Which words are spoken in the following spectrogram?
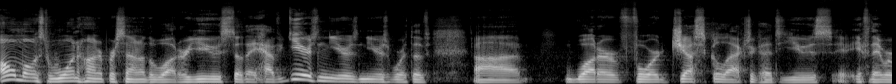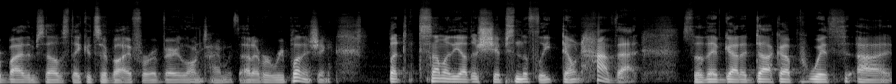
almost 100% of the water used. So they have years and years and years worth of uh, water for just Galactica to use. If they were by themselves, they could survive for a very long time without ever replenishing. But some of the other ships in the fleet don't have that. So they've got to dock up with uh,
